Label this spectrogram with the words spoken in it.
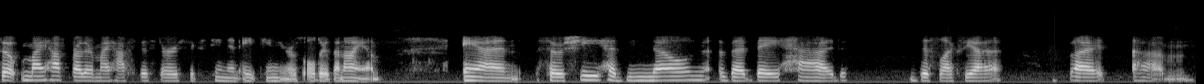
So my half brother and my half sister are 16 and 18 years older than I am. And so she had known that they had dyslexia, but um,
